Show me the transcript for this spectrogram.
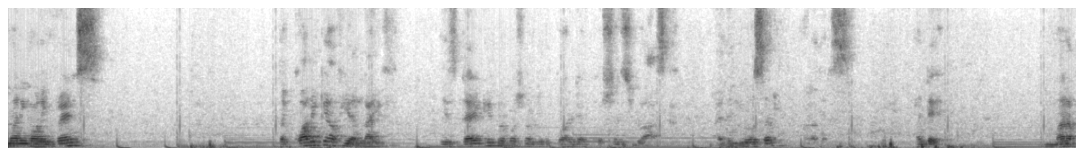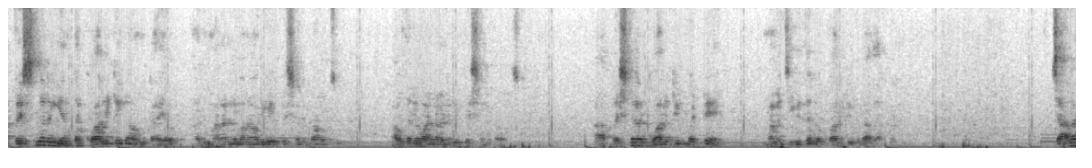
morning, morning, friends. The quality of your life is directly proportional to the quality of questions you ask, either yourself or others. అంటే మన ప్రశ్నలు ఎంత క్వాలిటీగా ఉంటాయో అది మనల్ని మనం అడిగే ప్రశ్నలు కావచ్చు అవతల వాళ్ళని అడిగే ప్రశ్నలు కావచ్చు ఆ ప్రశ్నల క్వాలిటీని బట్టే మన జీవితంలో క్వాలిటీ కూడా ఆధారపడుతుంది చాలా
